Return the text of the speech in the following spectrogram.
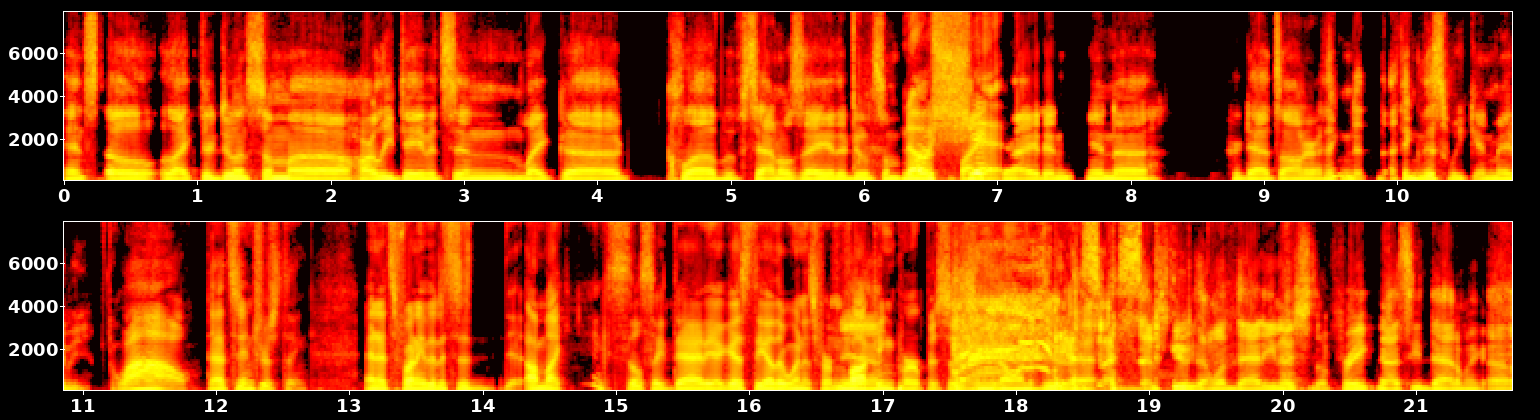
And so like they're doing some uh Harley Davidson like uh club of San Jose. They're doing some No bar- shit. bike ride in in uh her dad's honor. I think I think this weekend maybe. Wow, that's interesting. And it's funny that it says, I'm like, you can still say daddy. I guess the other one is for Yeah. fucking purposes and you don't want to do that. I said, "I'm well, daddy." You know, she's a freak. Now I see dad. I'm like, oh,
